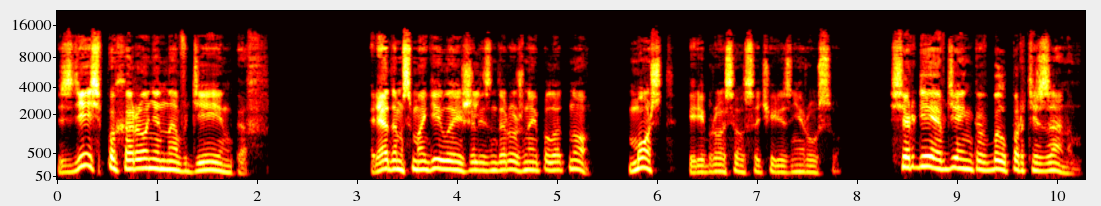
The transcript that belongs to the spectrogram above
Здесь похоронен Авдеенков, Рядом с могилой железнодорожное полотно. Мост перебросился через Нерусу. Сергей Авдеенков был партизаном.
